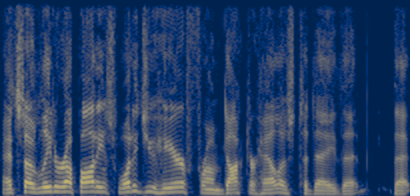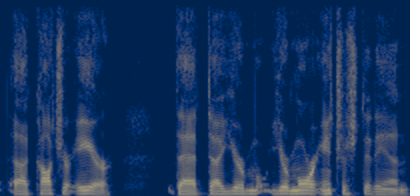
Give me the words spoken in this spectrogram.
And so, Leader Up audience, what did you hear from Dr. Helis today that that uh, caught your ear? that uh, you're you're more interested in.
